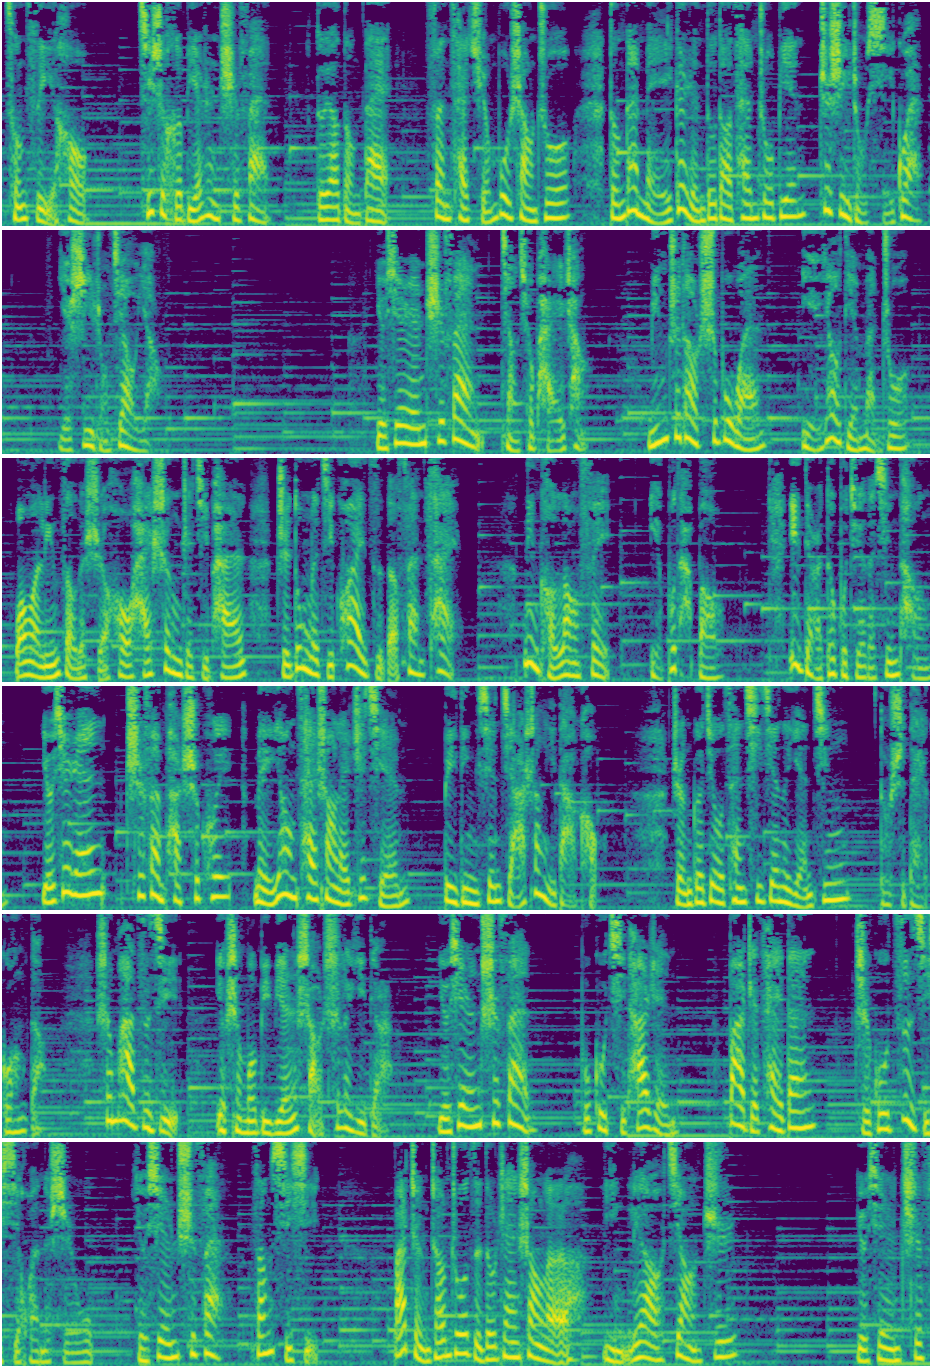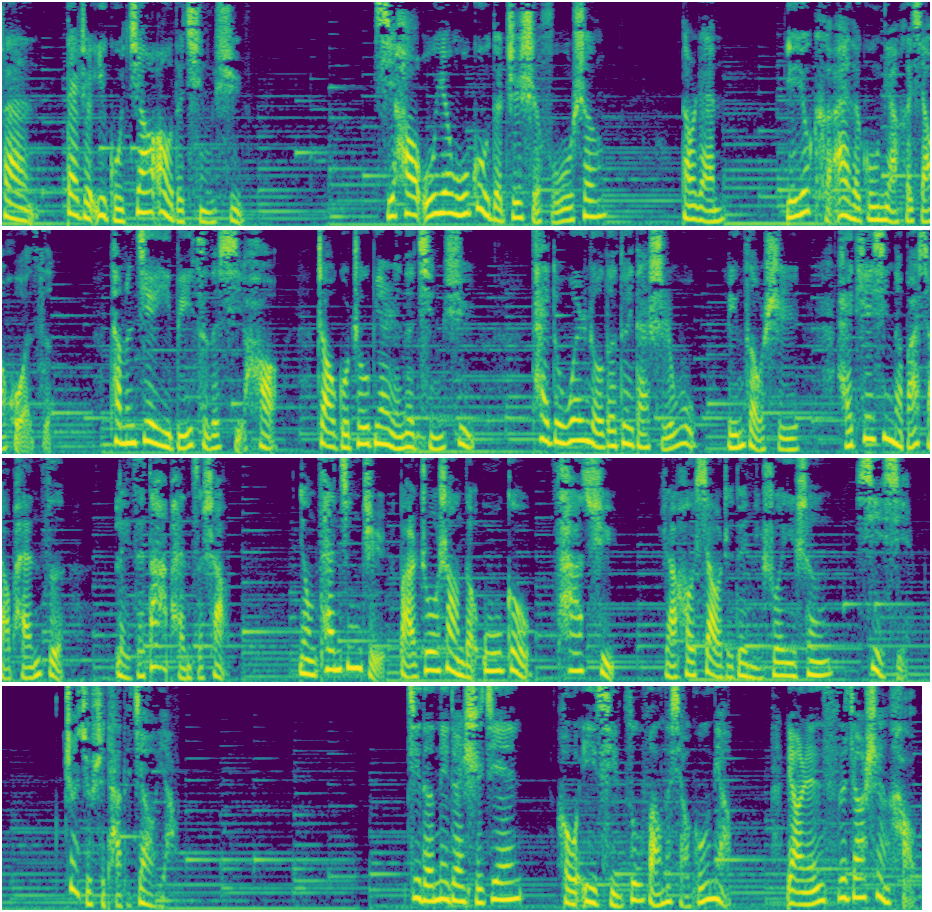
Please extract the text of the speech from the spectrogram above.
从此以后，即使和别人吃饭，都要等待。饭菜全部上桌，等待每一个人都到餐桌边，这是一种习惯，也是一种教养。有些人吃饭讲究排场，明知道吃不完也要点满桌，往往临走的时候还剩着几盘只动了几筷子的饭菜，宁可浪费也不打包，一点都不觉得心疼。有些人吃饭怕吃亏，每样菜上来之前必定先夹上一大口。整个就餐期间的眼睛都是带光的，生怕自己有什么比别人少吃了一点儿。有些人吃饭不顾其他人，霸着菜单，只顾自己喜欢的食物。有些人吃饭脏兮兮，把整张桌子都沾上了饮料酱汁。有些人吃饭带着一股骄傲的情绪，喜好无缘无故的指使服务生。当然。也有可爱的姑娘和小伙子，他们介意彼此的喜好，照顾周边人的情绪，态度温柔的对待食物。临走时，还贴心的把小盘子垒在大盘子上，用餐巾纸把桌上的污垢擦去，然后笑着对你说一声谢谢。这就是他的教养。记得那段时间和我一起租房的小姑娘，两人私交甚好。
